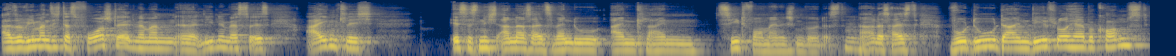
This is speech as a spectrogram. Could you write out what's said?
Also wie man sich das vorstellt, wenn man äh, Lead Investor ist, eigentlich ist es nicht anders, als wenn du einen kleinen Seed-Fonds managen würdest. Mhm. Ja, das heißt, wo du deinen Dealflow herbekommst,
